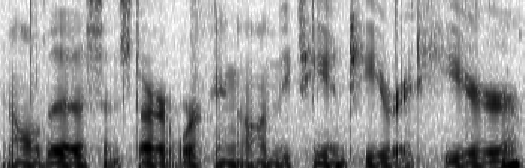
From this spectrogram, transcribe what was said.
and all this and start working on the TNT right here.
